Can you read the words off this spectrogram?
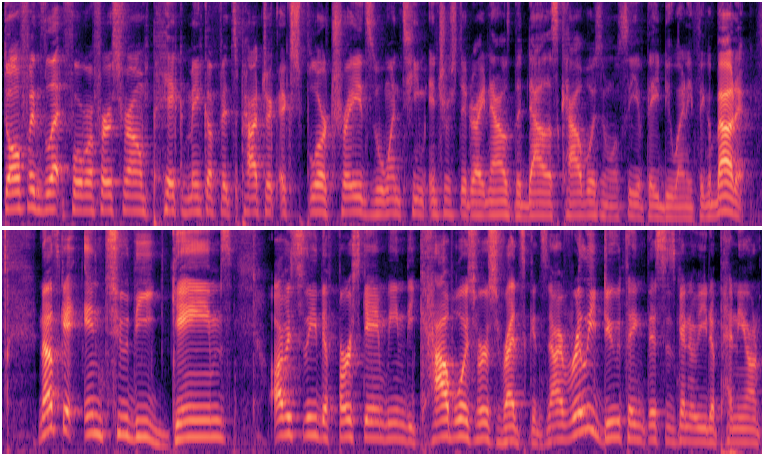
Dolphins let former first round pick Minkah Fitzpatrick explore trades. The one team interested right now is the Dallas Cowboys, and we'll see if they do anything about it. Now let's get into the games. Obviously, the first game being the Cowboys versus Redskins. Now, I really do think this is going to be depending on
